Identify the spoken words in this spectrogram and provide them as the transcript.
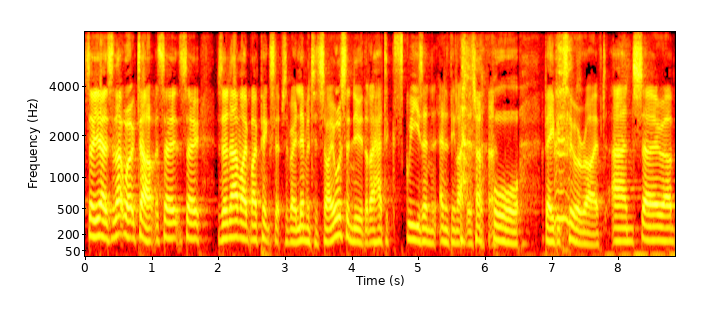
so yeah, so that worked out. So so so now my, my pink slips are very limited. So I also knew that I had to squeeze in anything like this before baby two arrived, and so um,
